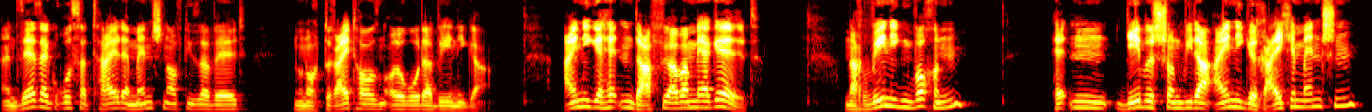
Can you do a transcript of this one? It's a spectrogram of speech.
ein sehr, sehr großer Teil der Menschen auf dieser Welt, nur noch 3000 Euro oder weniger. Einige hätten dafür aber mehr Geld. Nach wenigen Wochen hätten, gäbe es schon wieder einige reiche Menschen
